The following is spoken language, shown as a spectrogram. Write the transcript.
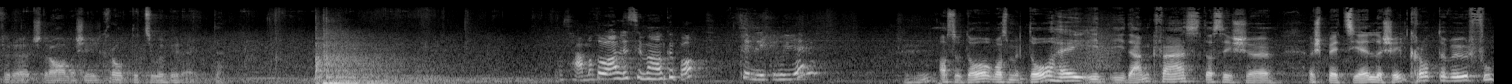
für die Strahlenschildkröten zubereiten. Was haben wir hier alles im Angebot? Ziemlich grün. Also da, was wir hier haben in, in diesem Gefäß, das ist äh, ein spezieller Schildkrötenwürfel.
